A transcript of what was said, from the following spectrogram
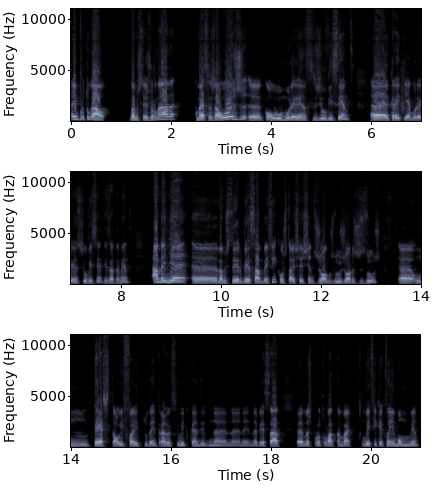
Em Portugal, vamos ter jornada. Começa já hoje com o Moreirense Gil Vicente. creio que é Moreirense Gil Vicente, exatamente. Amanhã vamos ter Bessado Benfica, os tais 600 jogos do Jorge Jesus. Uh, um teste ao efeito da entrada de Filipe Cândido na, na, na, na Bessade, uh, mas por outro lado também um Benfica que vem em bom momento.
